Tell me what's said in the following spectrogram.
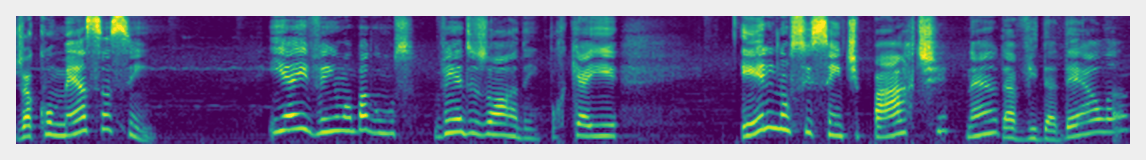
Já começa assim. E aí vem uma bagunça, vem a desordem, porque aí ele não se sente parte né, da vida dela,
